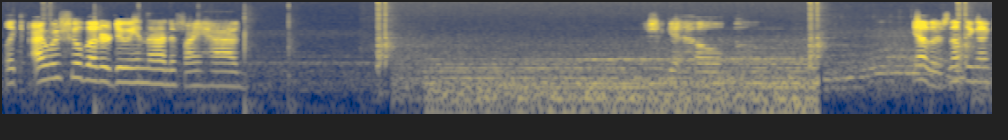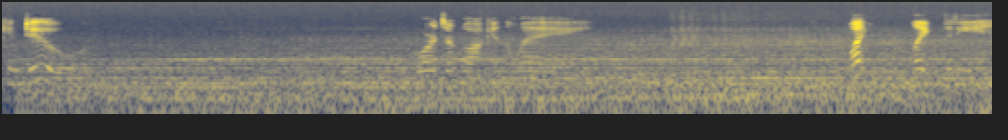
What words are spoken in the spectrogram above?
Like, I would feel better doing that if I had... I should get help. Yeah, there's nothing I can do. Boards are blocking the way. What? Like, did he...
